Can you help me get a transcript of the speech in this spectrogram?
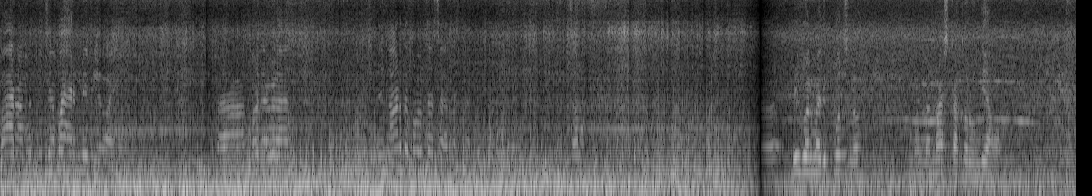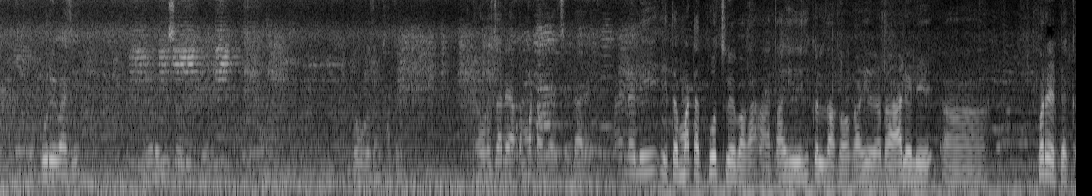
बारामतीच्या बाहेर निघलो आहे. आता थोड्या वेळात एक अर्धा पाऊन तास रस्ता. चला. बिगोनमध्ये पोचलो. म्हणलं नाश्ता करून घ्यावा. पुरी भाजी. एवढं मिसळ दोघं जण खातो. एवढं झालं आता मठावर जायचं डायरेक्ट फायनली इथं मठात पोचलोय बघा. आता ही हिकल दाखवा का? ही आता आलेली पर्यटक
